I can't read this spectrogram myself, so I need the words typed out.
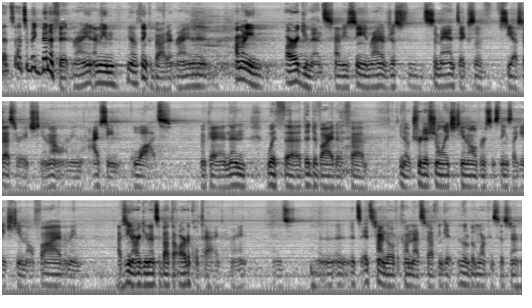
that's, that's a big benefit, right? I mean, you know, think about it, right? How many arguments have you seen, right, of just semantics of CSS or HTML? I mean, I've seen lots, okay? And then with uh, the divide of, uh, you know, traditional HTML versus things like HTML5, I mean, I've seen arguments about the article tag, right? It's, it's, it's time to overcome that stuff and get a little bit more consistent.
